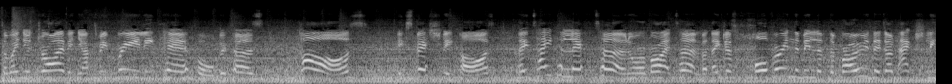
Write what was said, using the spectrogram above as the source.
So when you're driving, you have to be really careful because cars, especially cars, they take a left turn or a right turn, but they just hover in the middle of the road. They don't actually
